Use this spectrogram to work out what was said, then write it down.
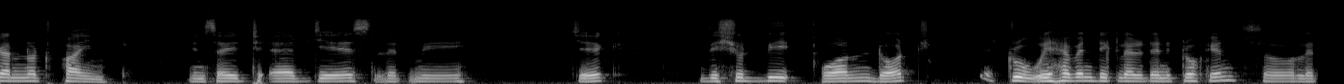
cannot find inside app.js uh, let me check. This should be one dot. True we haven't declared any token so let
